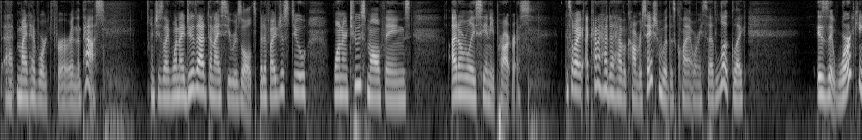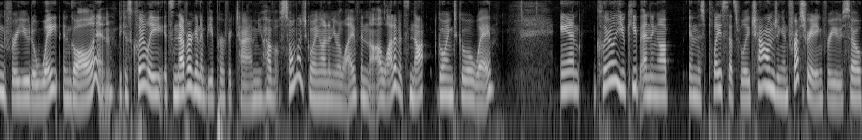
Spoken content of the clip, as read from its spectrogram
that might have worked for her in the past. And she's like, when I do that, then I see results. But if I just do one or two small things, I don't really see any progress. And so I, I kind of had to have a conversation with this client where I said, look, like, is it working for you to wait and go all in? Because clearly it's never going to be a perfect time. You have so much going on in your life, and a lot of it's not going to go away. And clearly you keep ending up in this place that's really challenging and frustrating for you. So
